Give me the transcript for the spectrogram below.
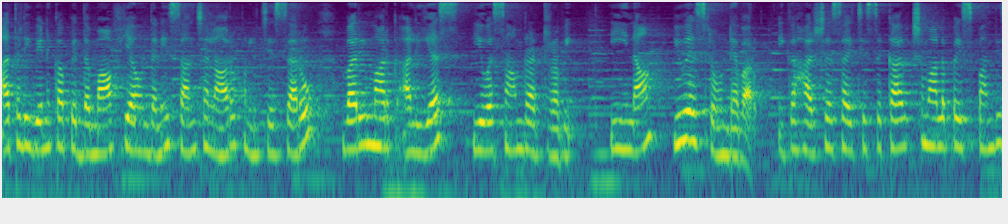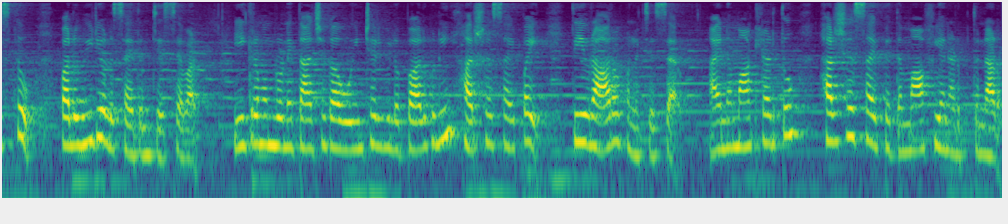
అతడి వెనుక పెద్ద మాఫియా ఉందని సంచలన ఆరోపణలు చేశారు వరిమార్క్ అలియస్ యువ సామ్రాట్ రవి. ఈయన యుఎస్లో ఉండేవారు. ఇక హర్ష సాయి చేసే కార్యక్రమాలపై స్పందిస్తూ పలు వీడియోలు సైతం చేసేవాడు. ఈ క్రమంలోనే తాజాగా ఓ ఇంటర్వ్యూలో పాల్గొని హర్ష సాయిపై తీవ్ర ఆరోపణలు చేశారు. ఆయన మాట్లాడుతూ హర్ష సాయి పెద్ద మాఫియా నడుపుతున్నాడు.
